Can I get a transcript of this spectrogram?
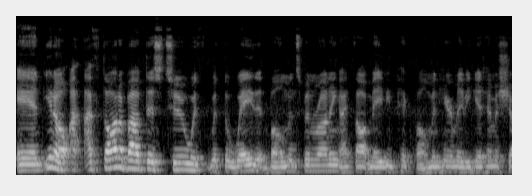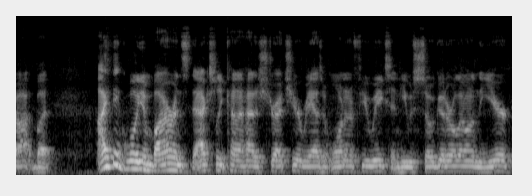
And you know, I, have thought about this too with with the way that Bowman's been running. I thought maybe pick Bowman here, maybe get him a shot, but I think William Byron's actually kind of had a stretch here where he hasn't won in a few weeks, and he was so good early on in the year.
